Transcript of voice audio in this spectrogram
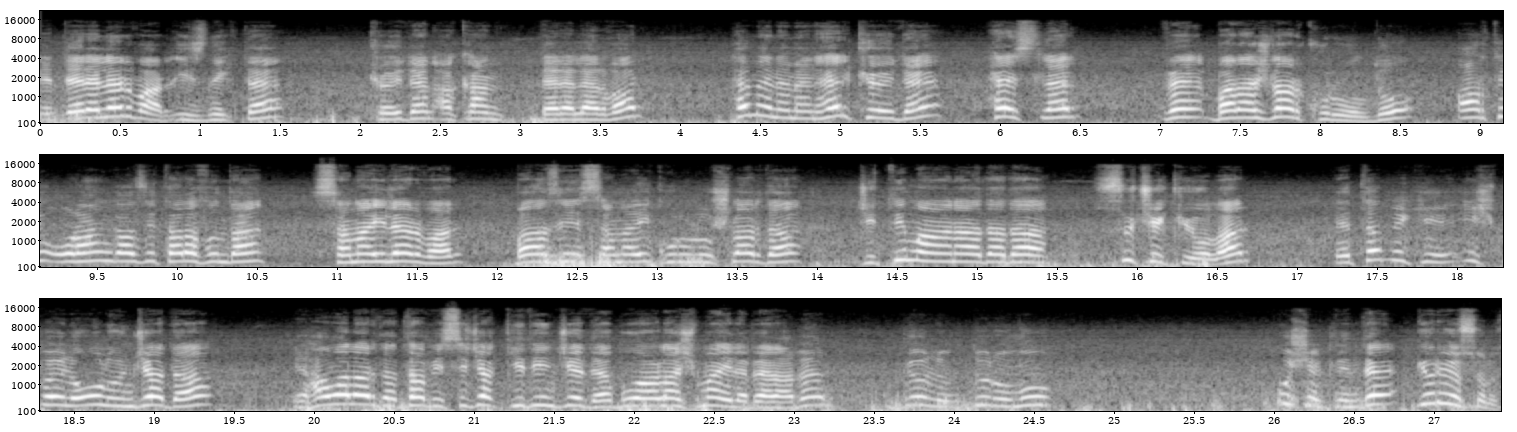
e, dereler var İznik'te. Köyden akan dereler var. Hemen hemen her köyde HES'ler ve barajlar kuruldu. Artı Orhan Gazi tarafından sanayiler var. Bazı sanayi kuruluşlar da ciddi manada da su çekiyorlar. E tabii ki iş böyle olunca da e, havalar da tabii sıcak gidince de buharlaşma ile beraber gölün durumu bu şeklinde görüyorsunuz.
